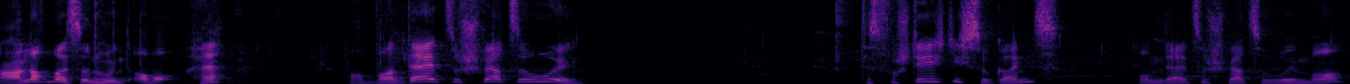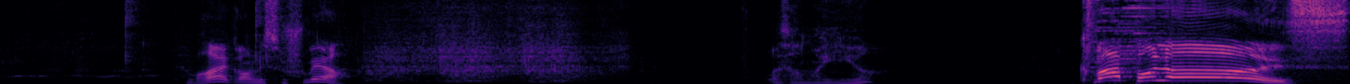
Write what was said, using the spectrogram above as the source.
Ah, nochmal so ein Hund. Aber, hä? Warum war der jetzt so schwer zu holen? Das verstehe ich nicht so ganz. Warum der jetzt so schwer zu holen war. Der war ja gar nicht so schwer. Was haben wir hier? Quapolos!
